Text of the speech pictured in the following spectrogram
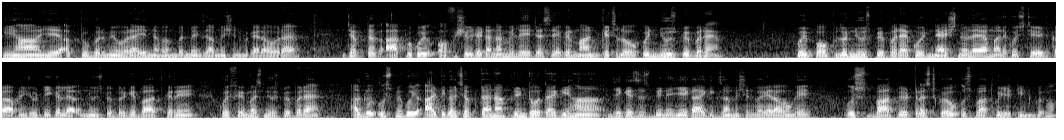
कि हाँ ये अक्टूबर में हो रहा है, ये नवंबर में एग्जामिनेशन वगैरह हो रहा है, जब तक आपको कोई ऑफिशियल डेटा ना मिले, जैसे अगर मान के चलो कोई न्यूज़पेपर है कोई पॉपुलर न्यूज़पेपर है, कोई नेशनल है, हमारे कोई स्टेट का, अपनी यूटी का न्यूज़पेपर की बात करें, कोई फ़ेमस न्यूज़पेपर है, अगर उसमें कोई आर्टिकल छपता है ना प्रिंट होता है कि हाँ जे ने ये कहा है कि एग्जामिनेशन वगैरह होंगे, उस बात पे ट्रस्ट करो, उस बात को यकीन करो।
